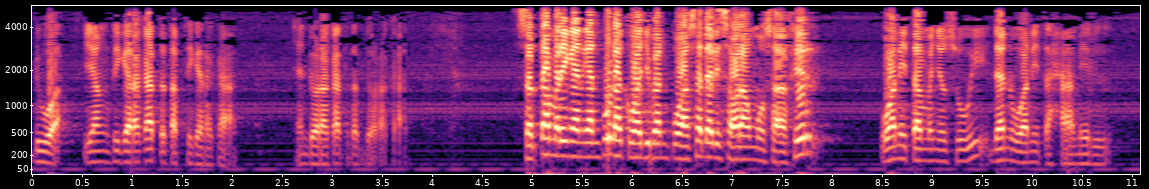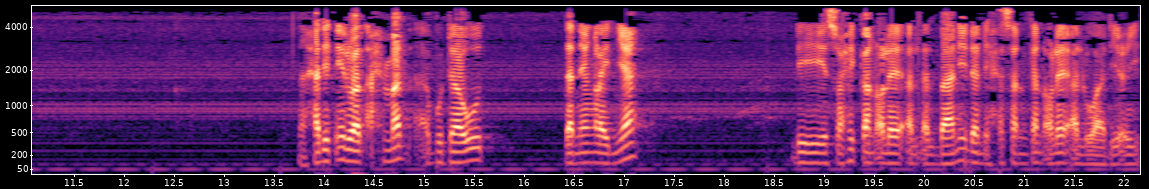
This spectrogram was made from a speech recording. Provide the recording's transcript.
dua, yang tiga rakaat tetap tiga rakaat, yang dua rakaat tetap dua rakaat. Serta meringankan pula kewajiban puasa dari seorang musafir wanita menyusui dan wanita hamil. Nah, hadis ini riwayat Ahmad, Abu Dawud dan yang lainnya disahihkan oleh Al-Albani dan dihasankan oleh Al-Wadi'i.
